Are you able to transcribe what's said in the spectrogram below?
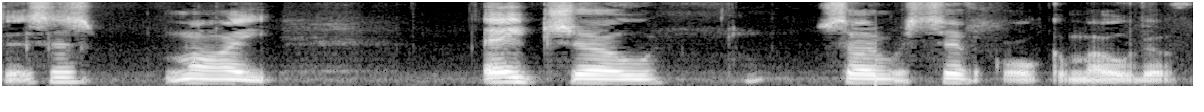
This is my HO Southern Pacific locomotive.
